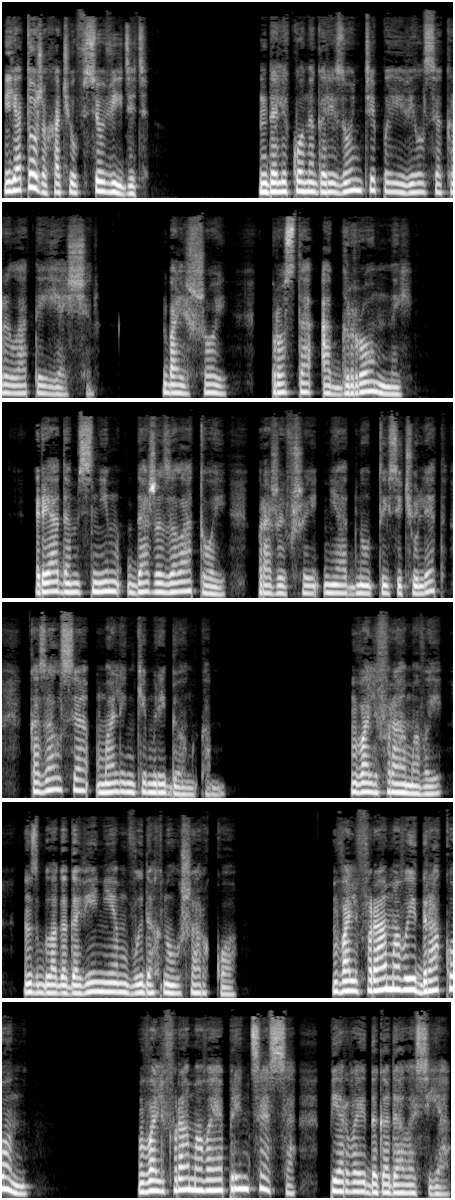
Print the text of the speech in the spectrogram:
«Я тоже хочу все видеть!» Далеко на горизонте появился крылатый ящер. Большой, просто огромный. Рядом с ним даже золотой, проживший не одну тысячу лет, казался маленьким ребенком. Вольфрамовый, с благоговением выдохнул Шарко. «Вольфрамовый дракон!» «Вольфрамовая принцесса», — первой догадалась я.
